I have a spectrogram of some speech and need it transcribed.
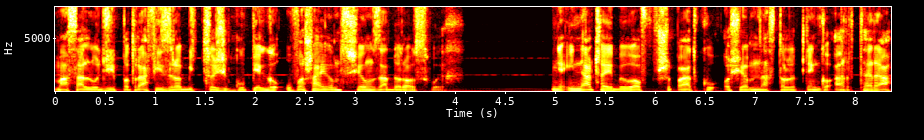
Masa ludzi potrafi zrobić coś głupiego, uważając się za dorosłych. Nie inaczej było w przypadku osiemnastoletniego Artera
